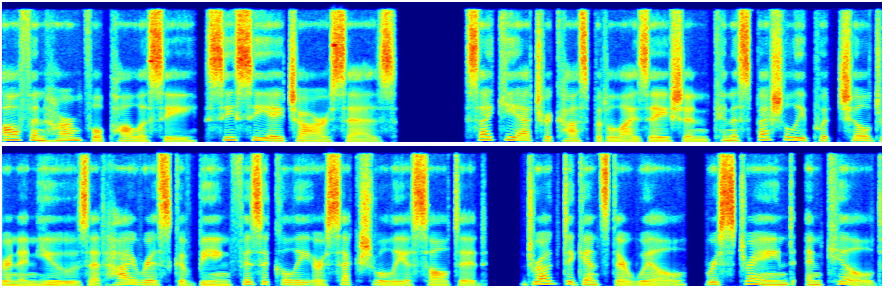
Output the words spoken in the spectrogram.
often harmful policy, CCHR says. Psychiatric hospitalization can especially put children and youths at high risk of being physically or sexually assaulted, drugged against their will, restrained, and killed,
